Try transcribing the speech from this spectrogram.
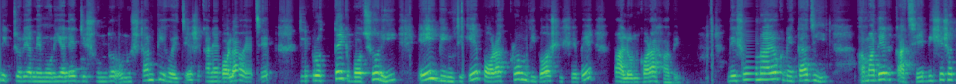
ভিক্টোরিয়া মেমোরিয়ালের যে সুন্দর অনুষ্ঠানটি হয়েছে, সেখানে বলা হয়েছে যে প্রত্যেক বছরই এই দিনটিকে পরাক্রম দিবস হিসেবে পালন করা হবে। দেশনায়ক নেতাজি আমাদের কাছে, বিশেষত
